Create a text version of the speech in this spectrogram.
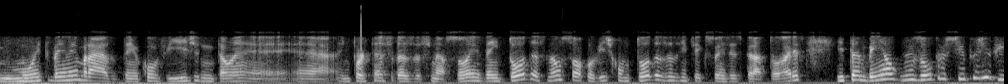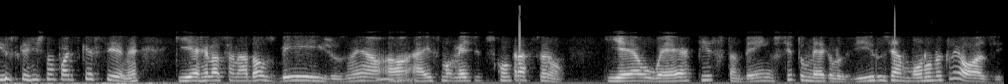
Muito bem lembrado, tem o Covid, então é, é, a importância das vacinações, né, em todas, não só a Covid, como todas as infecções respiratórias e também alguns outros tipos de vírus que a gente não pode esquecer, né, que é relacionado aos beijos, né, a, a, a esse momento de descontração, que é o herpes também, o citomegalovírus e a mononucleose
